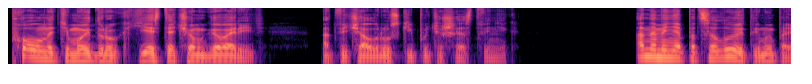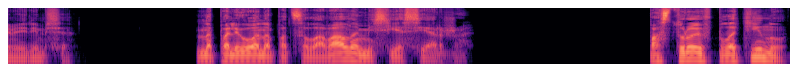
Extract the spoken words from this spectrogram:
Полноте, мой друг, есть о чем говорить, отвечал русский путешественник. Она меня поцелует, и мы помиримся. Наполеона поцеловала месье Сержа. Построив плотину,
